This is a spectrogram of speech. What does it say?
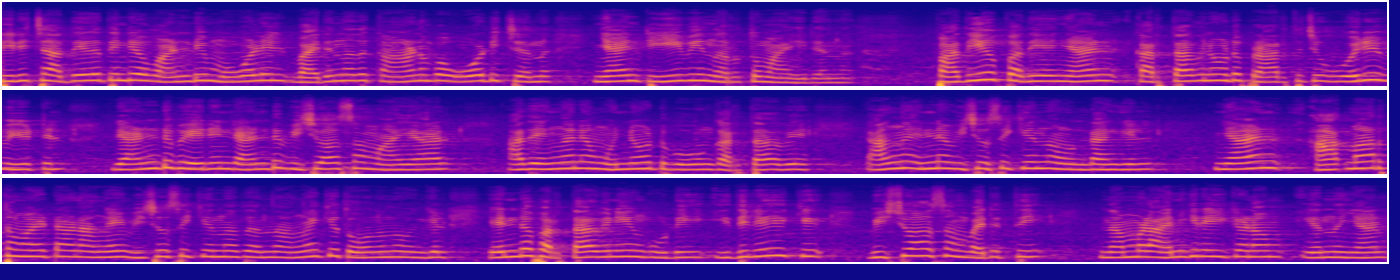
തിരിച്ച് അദ്ദേഹത്തിന്റെ വണ്ടി മുകളിൽ വരുന്നത് കാണുമ്പോൾ ഓടിച്ചെന്ന് ഞാൻ ടി വി നിർത്തുമായിരുന്നു. പതിയെ പതിയെ ഞാൻ കർത്താവിനോട് പ്രാർത്ഥിച്ചു ഒരു വീട്ടിൽ രണ്ട് പേരും രണ്ട് വിശ്വാസമായാൽ അതെങ്ങനെ മുന്നോട്ട് പോകും കർത്താവെ? അങ്ങ് എന്നെ വിശ്വസിക്കുന്നുണ്ടെങ്കിൽ ഞാൻ ആത്മാർത്ഥമായിട്ടാണ് അങ്ങേ വിശ്വസിക്കുന്നതെന്ന് അങ്ങയ്ക്ക് തോന്നുന്നുവെങ്കിൽ എന്റെ ഭർത്താവിനെയും കൂടി ഇതിലേക്ക് വിശ്വാസം വരുത്തി നമ്മൾ അനുഗ്രഹിക്കണം എന്ന് ഞാൻ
